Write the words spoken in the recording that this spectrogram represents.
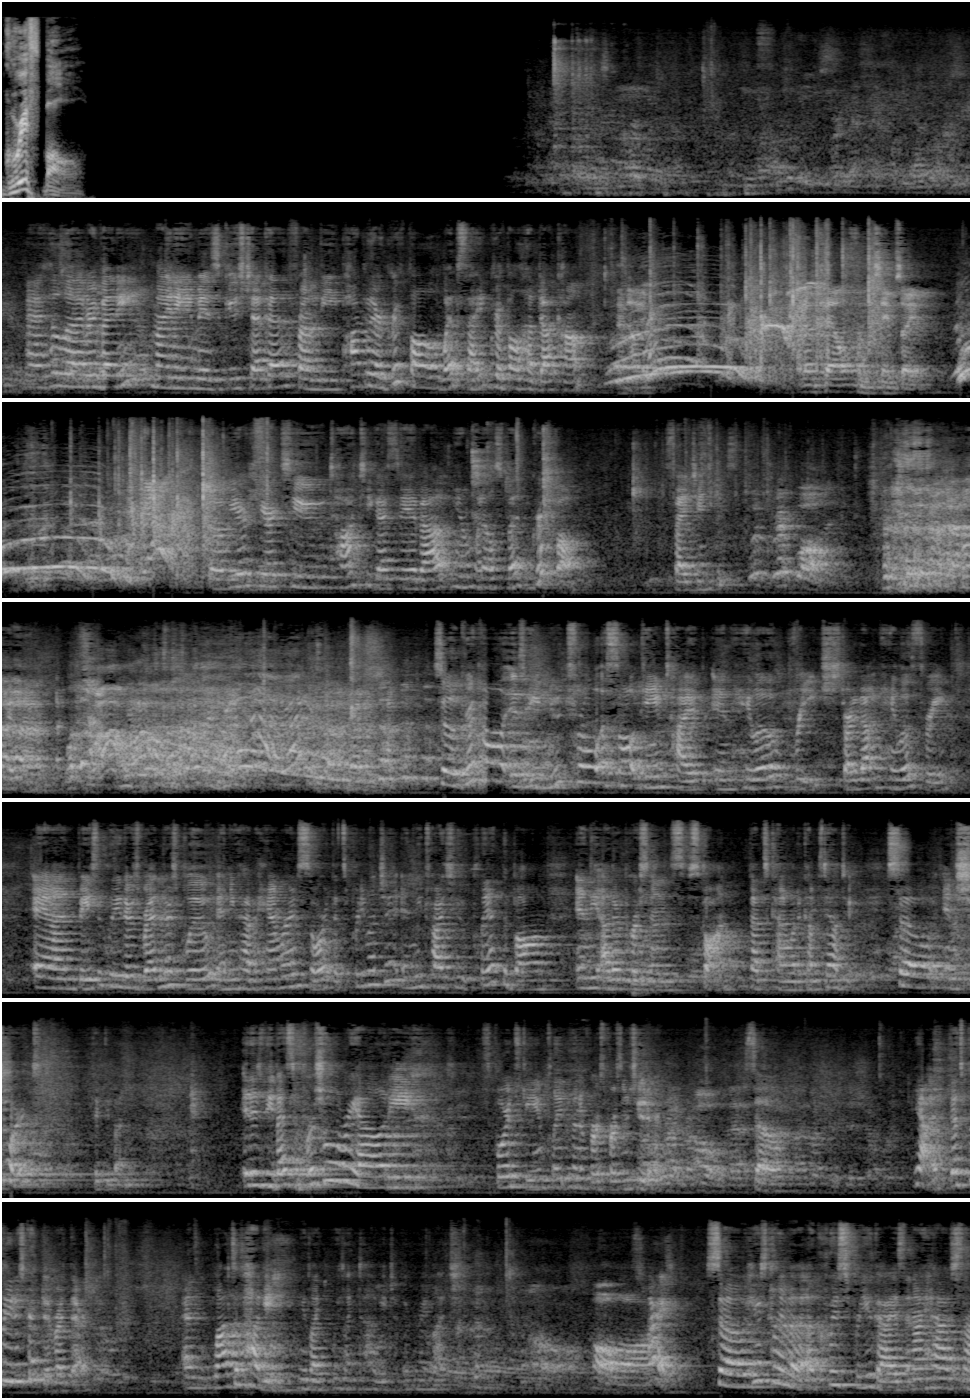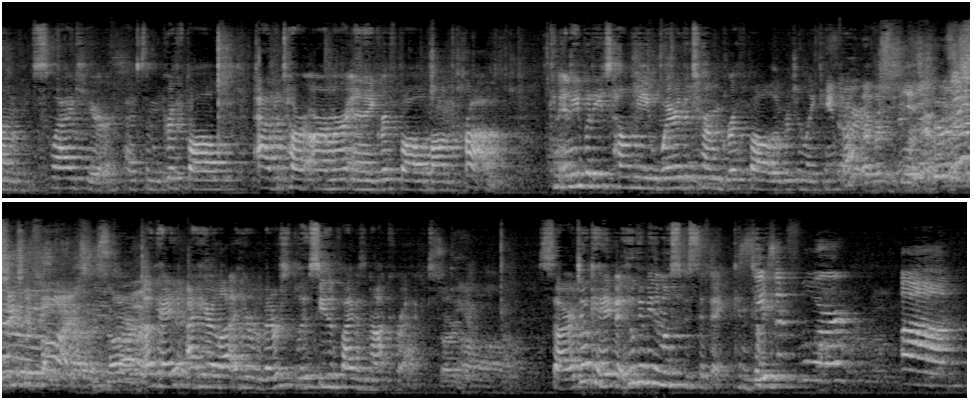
Grifball. Uh, hello, everybody. My name is Goose Cheka from the popular Grifball website, grifballhub.com. And I'm, and Kal from the same site. So we are here to talk to you guys today about, you know, what else but Grifball. Side change, please. What's Grifball? So Grifball is a neutral assault game type in Halo Reach. Started out in Halo 3. And basically there's red and there's blue, and you have a hammer and sword, that's pretty much it, and you try to plant the bomb in the other person's spawn. That's kind of what it comes down to. So, in short, 50 button. It is the best virtual reality sports game played within a first-person shooter. Oh, oh So- I thought you were this show. Yeah, that's pretty descriptive right there. And lots of hugging. We like we like to hug each other very much. All right. So here's kind of a, a quiz for you guys, and I have some swag here. I have some Grifball avatar armor and a Grifball bomb prop. Can anybody tell me where the term Grifball originally came from? Red versus Blue. Red versus 65. Sorry. Okay, I hear a lot. I hear Red vs. Blue. Season five is not correct. Sorry. Sarge, okay, but who can be the most specific? Can tell me- Season four, um,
